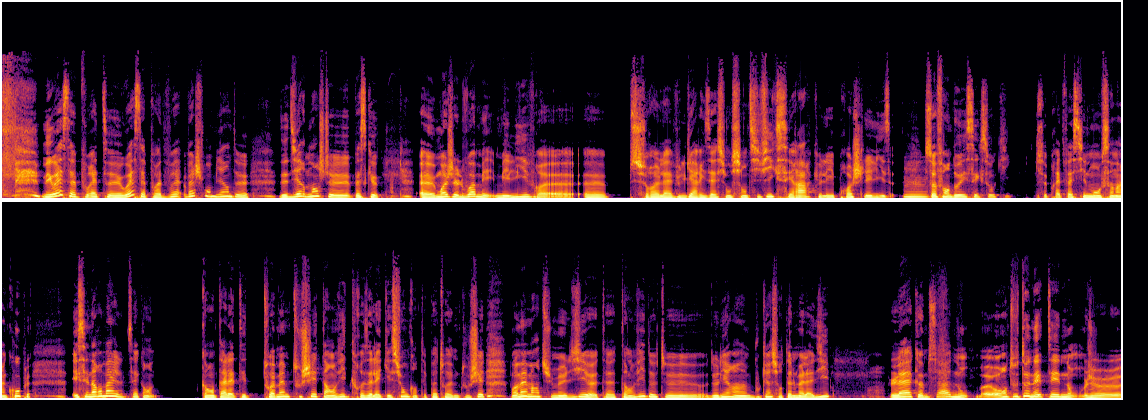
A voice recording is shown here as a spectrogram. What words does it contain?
Mais ouais, ça pourrait être, euh, ouais, ça pourrait être vachement bien de, de dire non, je te, parce que euh, moi je le vois, mes, mes livres euh, sur la vulgarisation scientifique, c'est rare que les proches les lisent, mm. sauf endo et sexo qui se prêtent facilement au sein d'un couple. Et c'est normal, tu sais quand quand été toi-même touché, t'as envie de creuser la question. Quand t'es pas toi-même touché, moi-même, hein, tu me dis, euh, t'as as envie de te de lire un bouquin sur telle maladie. Là, comme ça, non. Euh, en toute honnêteté, non. Je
